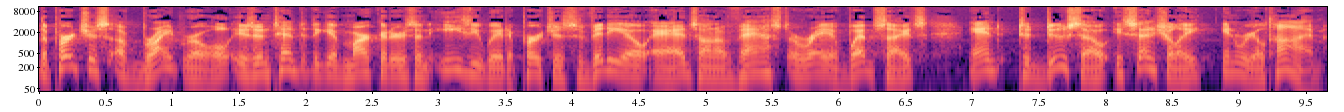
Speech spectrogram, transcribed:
The purchase of Brightroll is intended to give marketers an easy way to purchase video ads on a vast array of websites and to do so essentially in real time.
